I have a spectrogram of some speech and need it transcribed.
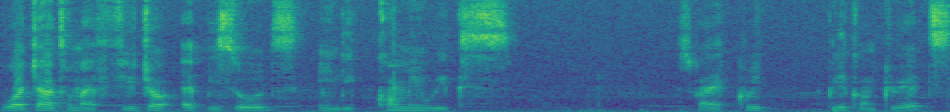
watch out for my future episodes in the coming weeks. So I click click on create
